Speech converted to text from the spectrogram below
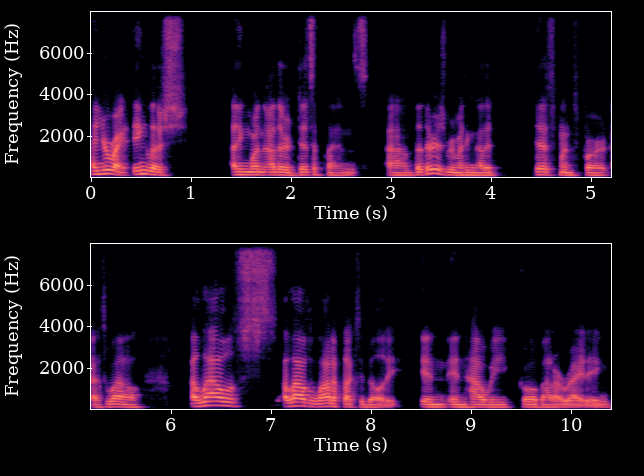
and you're right, English, I think more than other disciplines, um, but there is room, I think, in other disciplines for it as well, allows allows a lot of flexibility in in how we go about our writing,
